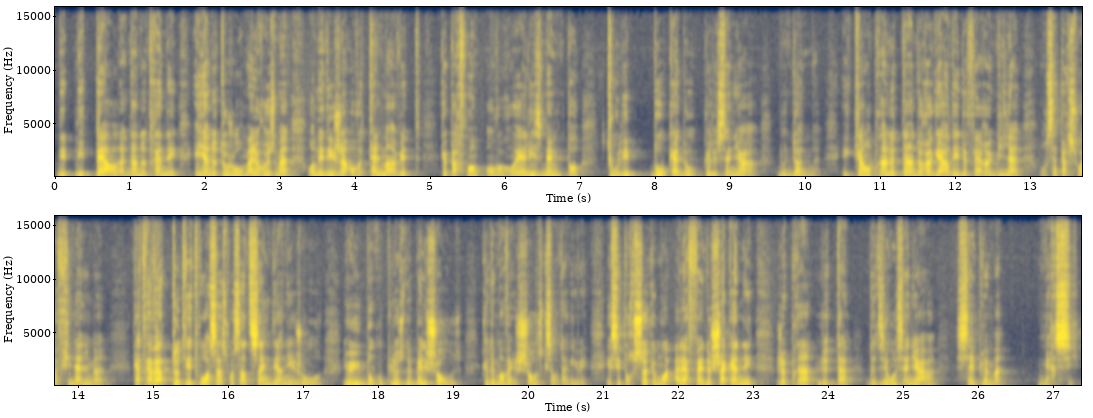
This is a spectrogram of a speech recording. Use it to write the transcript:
des perles dans notre année, et il y en a toujours. Malheureusement, on est des gens, on va tellement vite que parfois, on ne réalise même pas tous les beaux cadeaux que le Seigneur nous donne. Et quand on prend le temps de regarder, de faire un bilan, on s'aperçoit finalement qu'à travers tous les 365 derniers jours, il y a eu beaucoup plus de belles choses que de mauvaises choses qui sont arrivées. Et c'est pour ça que moi, à la fin de chaque année, je prends le temps de dire au Seigneur simplement merci.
